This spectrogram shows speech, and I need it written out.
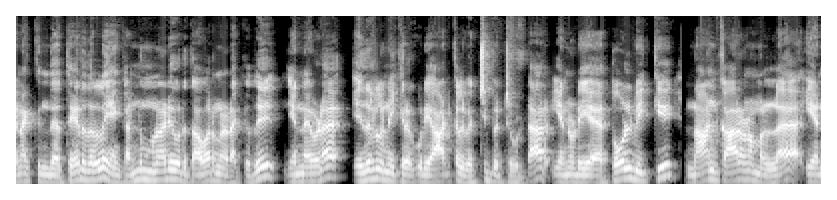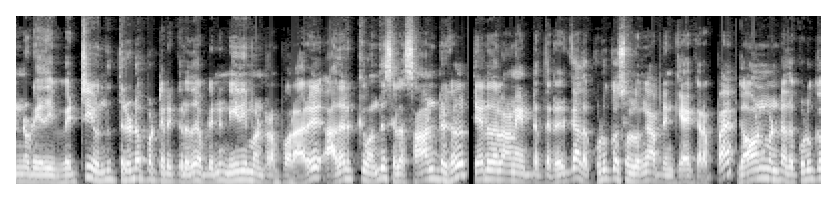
எனக்கு இந்த தேர்தலில் என் கண்ணு முன்னாடி ஒரு தவறு நடக்குது. என்னை விட எதிரில் நிற்கக்கூடிய ஆட்கள் வெற்றி பெற்று விட்டார். என்னுடைய தோல்விக்கு நான் காரணம் அல்ல என்னுடைய வெற்றி வந்து திருடப்பட்டிருக்கிறது அப்படின்னு நீதிமன்றம் போறாரு. அதற்கு வந்து சில சான்றுகள் தேர்தல் ஆணையத்தில் இருக்கு. அதை கொடுக்க சொல்லுங்க அப்படின்னு கேட்கிறப்ப கவர்மெண்ட் அதை கொடுக்க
